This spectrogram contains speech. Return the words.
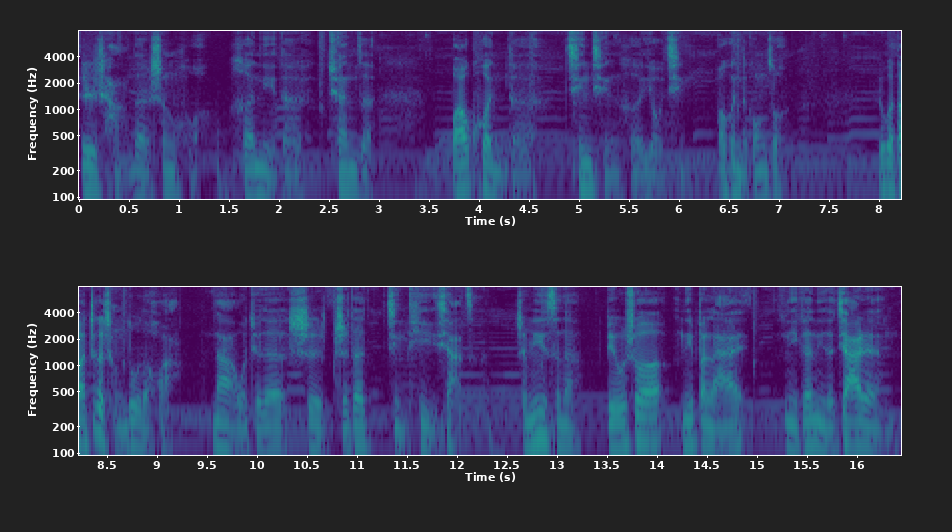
日常的生活和你的圈子，包括你的亲情和友情，包括你的工作。如果到这个程度的话，那我觉得是值得警惕一下子。什么意思呢？比如说，你本来你跟你的家人，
